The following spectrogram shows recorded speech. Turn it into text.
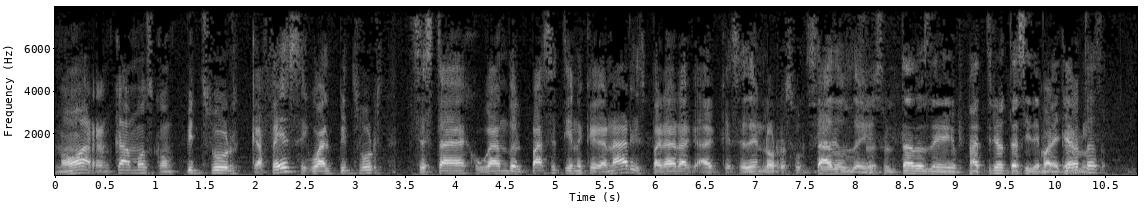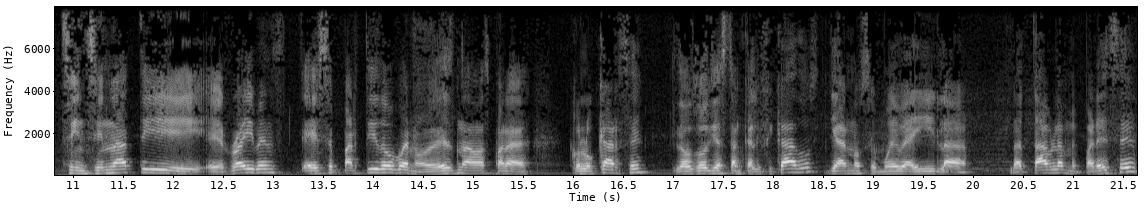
no, arrancamos con Pittsburgh Cafés, igual Pittsburgh se está jugando el pase, tiene que ganar y esperar a, a que se den los resultados Los de resultados de Patriotas y de Patriotas. Miami. Cincinnati eh, Ravens, ese partido, bueno, es nada más para colocarse. Los dos ya están calificados, ya no se mueve ahí la, la tabla, me parece.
